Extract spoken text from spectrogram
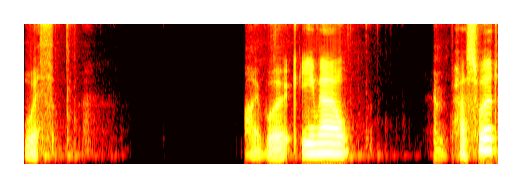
with my work email and password.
